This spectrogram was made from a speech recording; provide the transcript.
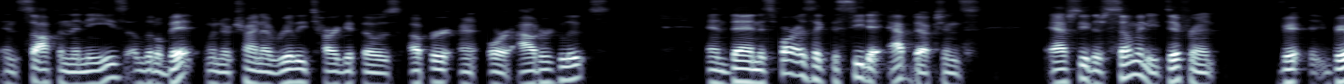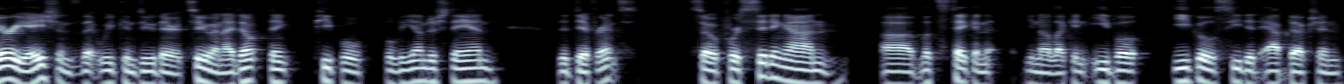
and soften the knees a little bit when they're trying to really target those upper uh, or outer glutes. And then as far as like the seated abductions, Ashley, there's so many different va- variations that we can do there too. And I don't think people fully understand the difference. So if we're sitting on, uh, let's take an, you know, like an eagle, eagle seated abduction.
